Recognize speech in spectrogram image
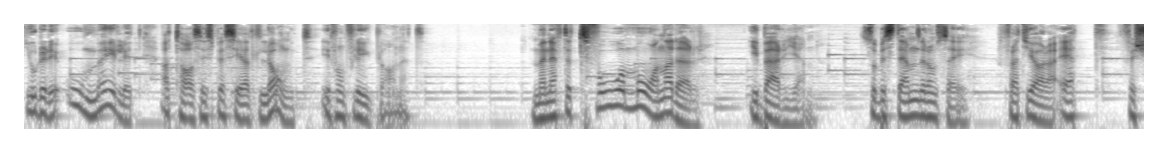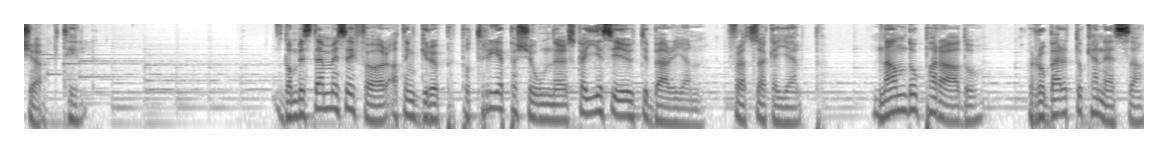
gjorde det omöjligt att ta sig speciellt långt ifrån flygplanet. Men efter två månader i bergen så bestämde de sig för att göra ett försök till. De bestämmer sig för att en grupp på tre personer ska ge sig ut i bergen för att söka hjälp. Nando Parado, Roberto Canessa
